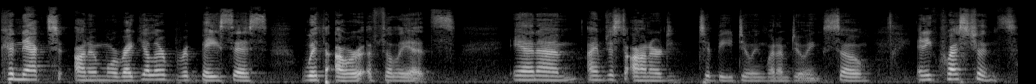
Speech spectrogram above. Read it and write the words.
connect on a more regular basis with our affiliates. And um, I'm just honored to be doing what I'm doing. So, any questions?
